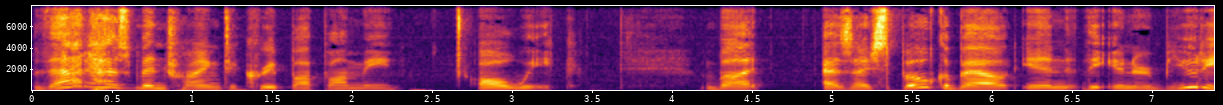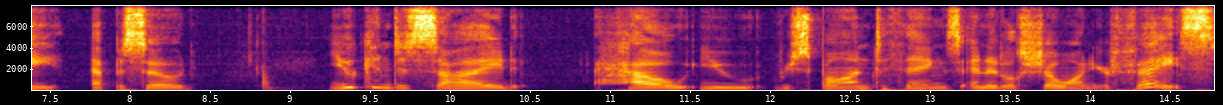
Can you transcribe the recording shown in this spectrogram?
that has been trying to creep up on me all week. But as I spoke about in the inner beauty episode, you can decide how you respond to things, and it'll show on your face.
